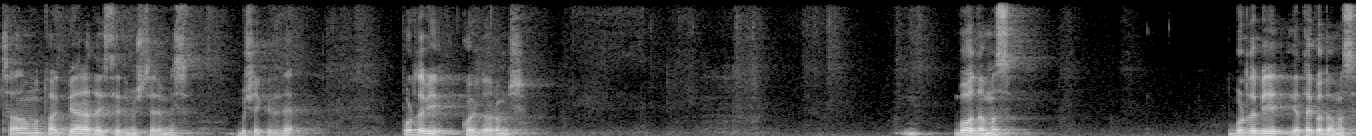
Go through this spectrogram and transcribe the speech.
Salon mutfak bir arada istedi müşterimiz. Bu şekilde. Burada bir koridorumuz. Bu odamız. Burada bir yatak odamız.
